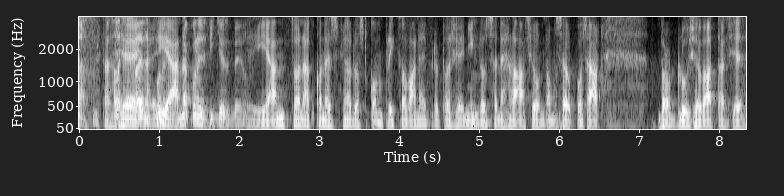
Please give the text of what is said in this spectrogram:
Takže ale, ale nakonec, Jan, nakonec vítěz byl. Jan to nakonec měl dost komplikované, protože nikdo hmm. se nehlásil, on to musel pořád prodlužovat, takže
